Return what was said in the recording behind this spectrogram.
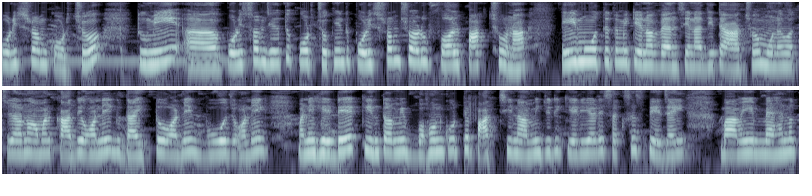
পরিশ্রম করছ। তুমি পরিশ্রম যেহেতু করছ, কিন্তু পরিশ্রম স্বরূপ ফল পাচ্ছ না। এই মুহূর্তে তুমি টেন অফ ভ্যান্স এনার্জিতে আছো। মনে হচ্ছে যেন আমার কাঁধে অনেক দায়িত্ব, অনেক বোঝ, অনেক মানে হেডেক কিন্তু আমি বহন করতে পারছি না। আমি যদি কেরিয়ারে সাকসেস পেয়ে যাই বা আমি মেহনত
